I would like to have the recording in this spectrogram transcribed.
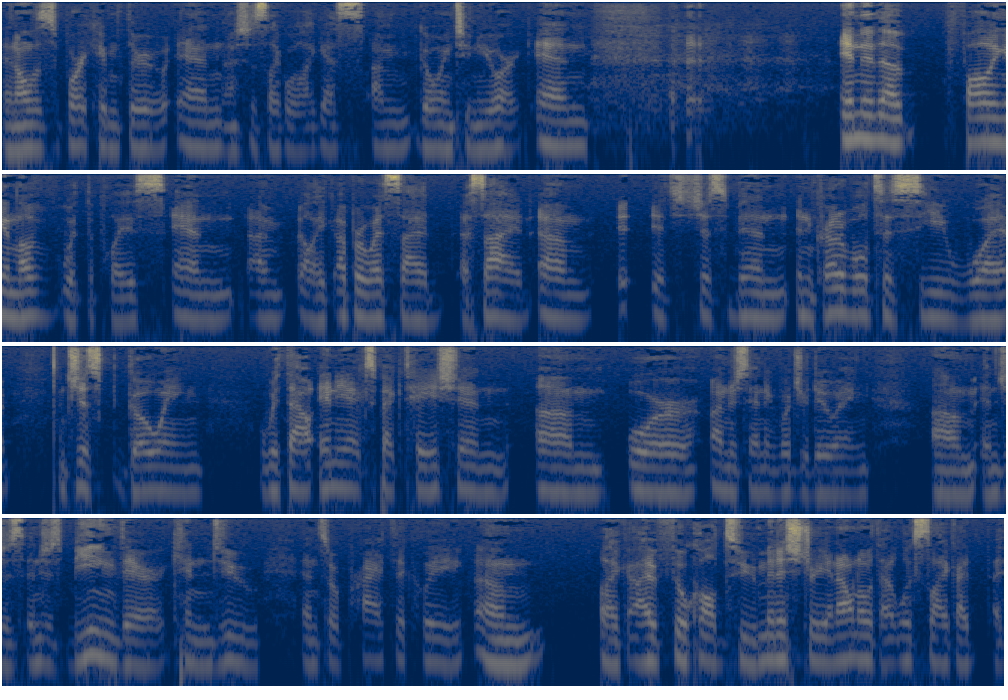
And all the support came through, and I was just like, well, I guess I'm going to New York. And ended up falling in love with the place, and I'm like Upper West Side aside, um, it, it's just been incredible to see what just going without any expectation um, or understanding what you're doing, um, and just and just being there can do. And so practically, um, like I feel called to ministry, and I don't know what that looks like. I, I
